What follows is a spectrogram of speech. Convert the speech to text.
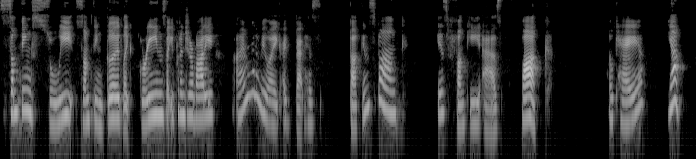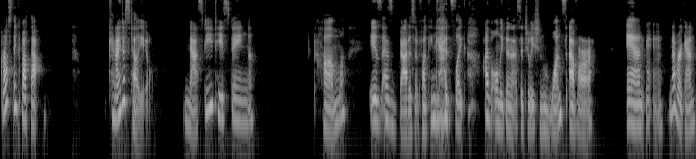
something sweet, something good, like greens that you put into your body, I'm gonna be like, I bet his fucking spunk is funky as fuck. Okay? Yeah, girls, think about that. Can I just tell you, nasty tasting cum is as bad as it fucking gets. Like, I've only been in that situation once ever. And never again.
